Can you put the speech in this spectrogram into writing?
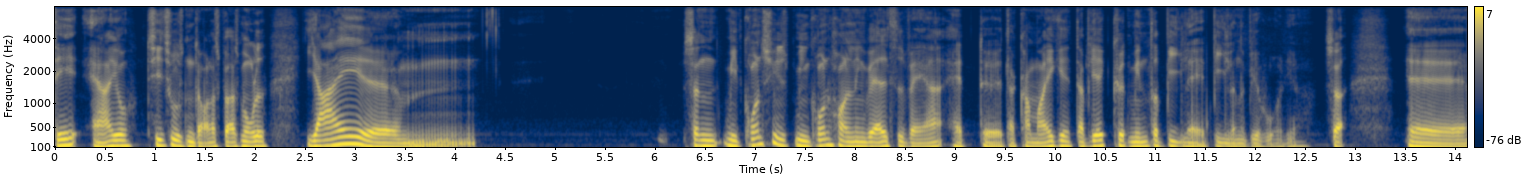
Det er jo 10.000 dollars spørgsmålet. Jeg... Øh, sådan, mit grundsyn, min grundholdning vil altid være, at øh, der kommer ikke, der bliver ikke kørt mindre bil af, at bilerne bliver hurtigere. Så øh,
